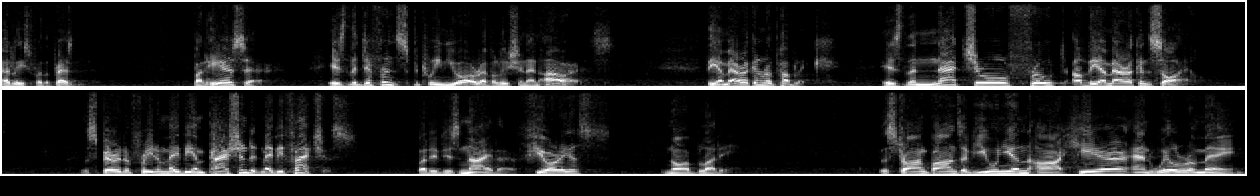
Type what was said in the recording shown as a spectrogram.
at least for the present. But here, sir, is the difference between your revolution and ours. The American Republic is the natural fruit of the American soil. The spirit of freedom may be impassioned, it may be factious, but it is neither furious nor bloody. The strong bonds of union are here and will remain.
